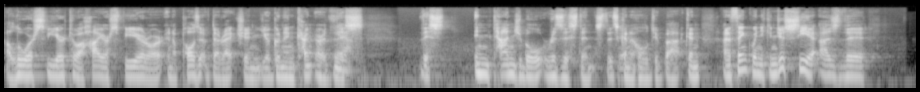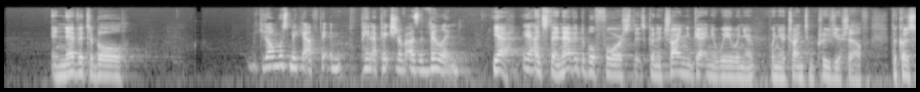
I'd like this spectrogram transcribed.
a lower sphere to a higher sphere or in a positive direction, you're going to encounter this this intangible resistance that's going to hold you back. And, and I think when you can just see it as the inevitable, You could almost make it a, paint a picture of it as a villain. yeah, Yeah. it's the inevitable force that's going to try and get in your way when you're when you're trying to improve yourself. Because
